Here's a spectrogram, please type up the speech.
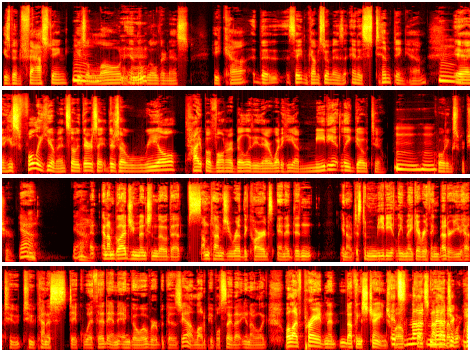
He's been fasting. He's Mm. alone in the Mhm. wilderness. He come, the Satan comes to him and is, and is tempting him, Mm. and he's fully human. So there's a there's a real type of vulnerability there. What did he immediately go to? Mhm. Quoting scripture. Yeah. Yeah. Yeah. And- And I'm glad you mentioned though that sometimes you read the cards and it didn't, you know, just immediately make everything better. You had to to kind of stick with it and, and go over it because yeah, a lot of people say that, you know, like, well, I've prayed and nothing's changed. It's well, not that's not that magic yeah,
